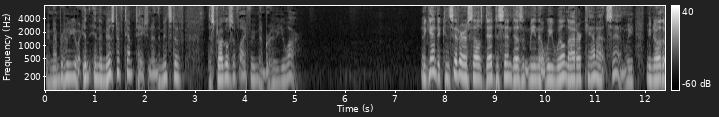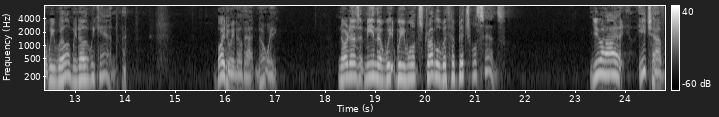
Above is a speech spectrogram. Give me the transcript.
Remember who you are. In, in the midst of temptation, in the midst of the struggles of life, remember who you are. Again, to consider ourselves dead to sin doesn't mean that we will not or cannot sin. We, we know that we will and we know that we can. Boy, do we know that, don't we? Nor does it mean that we, we won't struggle with habitual sins. You and I each have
